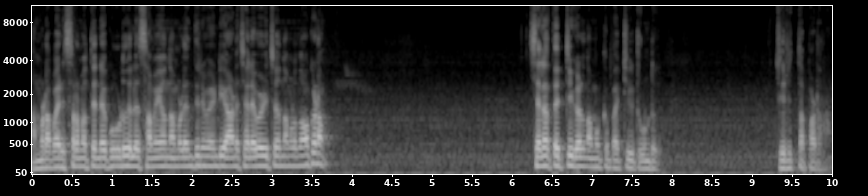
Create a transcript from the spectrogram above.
നമ്മുടെ പരിശ്രമത്തിന്റെ കൂടുതൽ സമയം നമ്മൾ എന്തിനു വേണ്ടിയാണ് ചെലവഴിച്ചത് നമ്മൾ നോക്കണം. ചില തെറ്റുകൾ നമുക്ക് പറ്റിയിട്ടുണ്ട്. തിരുത്തപ്പെടണം.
